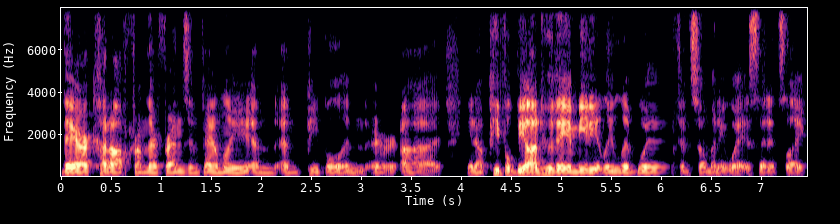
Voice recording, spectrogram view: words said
they are cut off from their friends and family and and people and or, uh, you know people beyond who they immediately live with in so many ways that it's like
